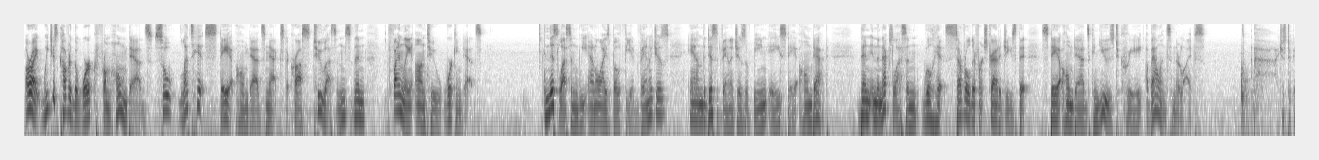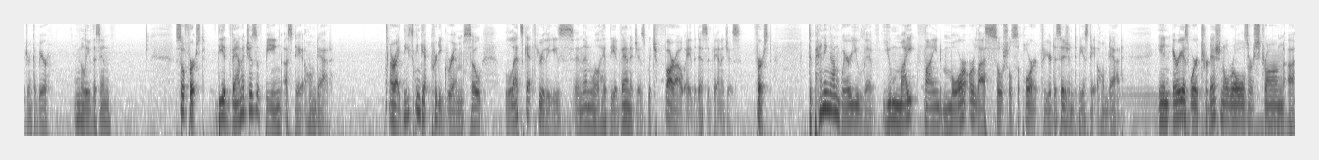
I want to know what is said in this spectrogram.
All right, we just covered the work from home dads, so let's hit stay at home dads next across two lessons, then finally on to working dads. In this lesson, we analyze both the advantages and the disadvantages of being a stay at home dad. Then, in the next lesson, we'll hit several different strategies that stay at home dads can use to create a balance in their lives. I just took a drink of beer. I'm going to leave this in. So, first, the advantages of being a stay at home dad. All right, these can get pretty grim, so let's get through these and then we'll hit the advantages, which far outweigh the disadvantages. First, depending on where you live, you might find more or less social support for your decision to be a stay at home dad. In areas where traditional roles are strong, uh,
